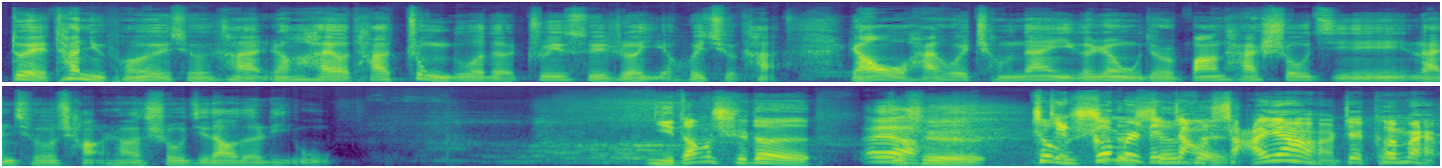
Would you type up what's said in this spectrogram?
对他女朋友也去看，然后还有他众多的追随者也会去看，然后我还会承担一个任务，就是帮他收集篮球场上收集到的礼物。你当时的哎，就是正这式哥们儿得长的身份，啥样啊？这哥们儿，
